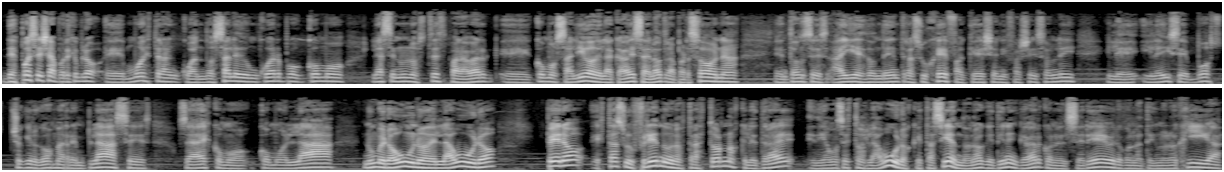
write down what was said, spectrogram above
Después ella, por ejemplo, eh, muestran cuando sale de un cuerpo cómo le hacen unos test para ver cómo salió de la cabeza de la otra persona. Entonces ahí es donde entra su jefa, que es Jennifer Jason Leigh, y le, y le dice, vos, yo quiero que vos me reemplaces. Sea, es como, como la número uno del laburo. Pero está sufriendo unos trastornos que le trae, digamos, estos laburos que está haciendo, ¿no? Que tienen que ver con el cerebro, con la tecnología,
